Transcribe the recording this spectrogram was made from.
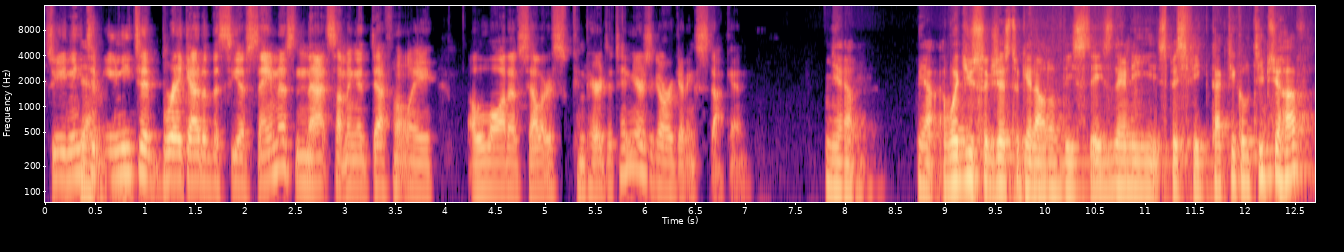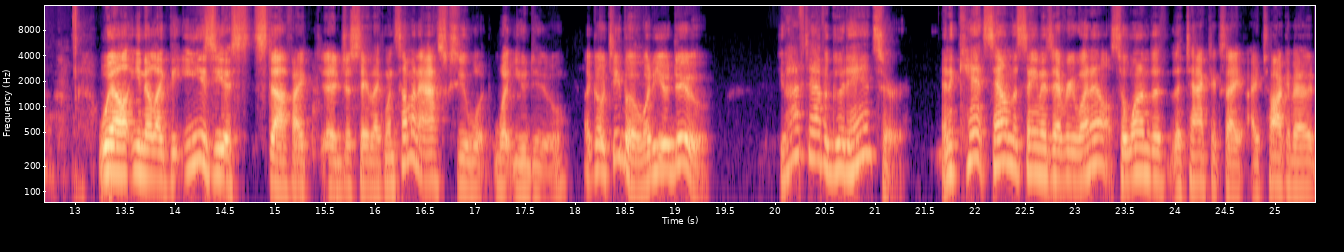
So you need yeah. to you need to break out of the sea of sameness, and that's something that definitely a lot of sellers compared to 10 years ago are getting stuck in. Yeah. Yeah. What do you suggest to get out of this? Is there any specific tactical tips you have? Well, you know, like the easiest stuff, I uh, just say, like when someone asks you what, what you do, like, oh, Thibaut, what do you do? You have to have a good answer and it can't sound the same as everyone else. So one of the, the tactics I, I talk about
